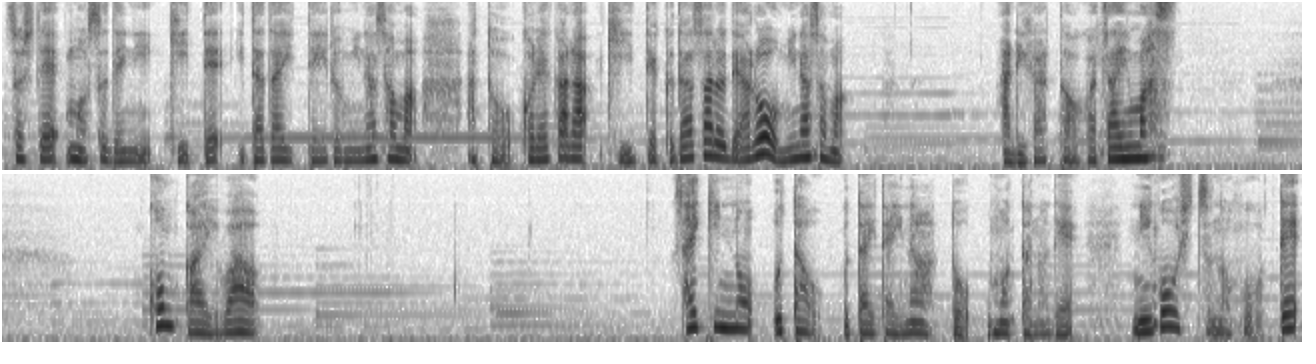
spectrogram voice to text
そしてもうすでに聞いていただいている皆様、あとこれから聞いてくださるであろう皆様、ありがとうございます。今回は、最近の歌を歌いたいなと思ったので、2号室の方で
